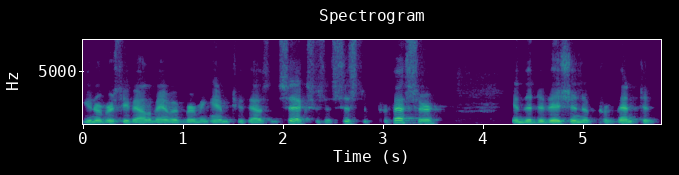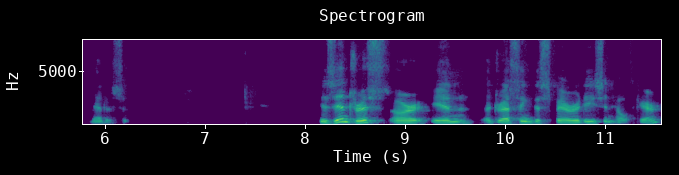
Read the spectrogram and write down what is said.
University of Alabama, Birmingham, 2006 as assistant professor in the Division of Preventive Medicine. His interests are in addressing disparities in healthcare,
